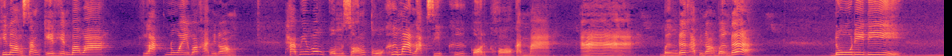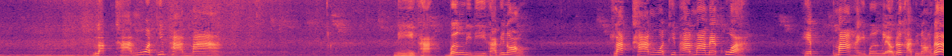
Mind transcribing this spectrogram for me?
พี่น้องสังเกตเห็นบ่ว่าลักหน่วยบ่ค่ะพี่น้อง ถ้ามีวงกลมสองตัวคือมาลักสิบคือกอดคอกันมา อ่า เบิ่งเด้อค่ะ พี่น้องเบิ่งเด้อ ดูดีๆ หลักฐานงวดที่ผ่านมา นี่ค่ะ เบิ่งดีๆ ค่ะพี่น้อง หลักฐานงวดที่ผ่านมาแม่ครัวเฮ็ดมาให้เบิ่งแล้วเด้อค่ะ พี่น้องเด้อ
